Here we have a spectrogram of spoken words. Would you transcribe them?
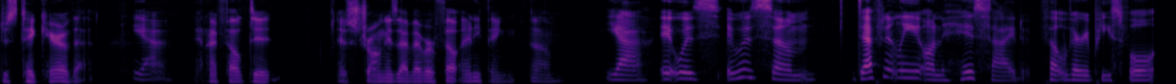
just take care of that. Yeah. And I felt it as strong as I've ever felt anything. Um, Yeah, it was it was um definitely on his side felt very peaceful.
